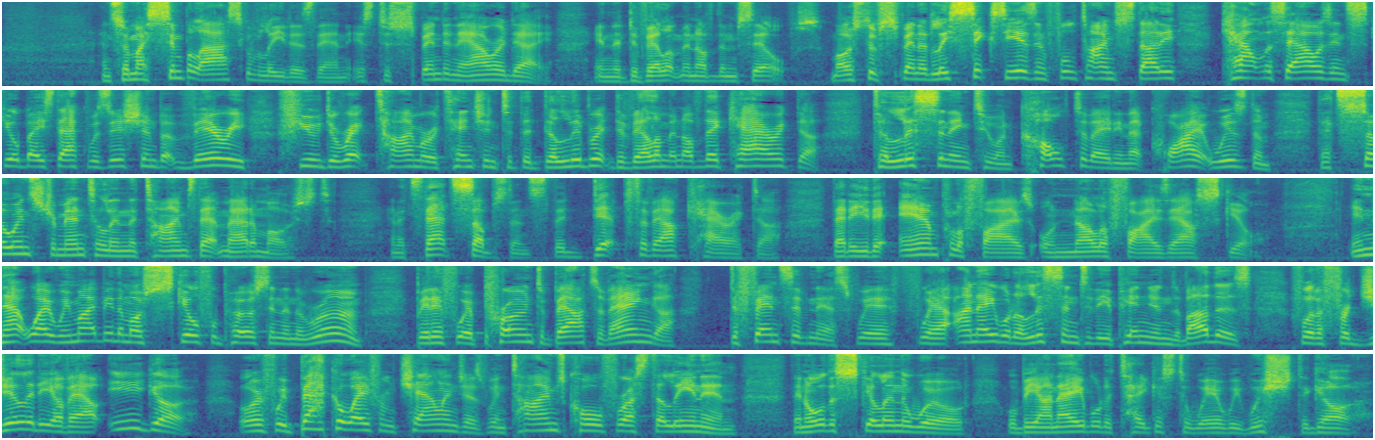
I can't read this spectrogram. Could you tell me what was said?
And so, my simple ask of leaders then is to spend an hour a day in the development of themselves. Most have spent at least six years in full time study, countless hours in skill based acquisition, but very few direct time or attention to the deliberate development of their character, to listening to and cultivating that quiet wisdom that's so instrumental in the times that matter most. And it's that substance, the depth of our character, that either amplifies or nullifies our skill. In that way, we might be the most skillful person in the room, but if we're prone to bouts of anger, defensiveness, if we're unable to listen to the opinions of others, for the fragility of our ego, or if we back away from challenges when times call for us to lean in, then all the skill in the world will be unable to take us to where we wish to go.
